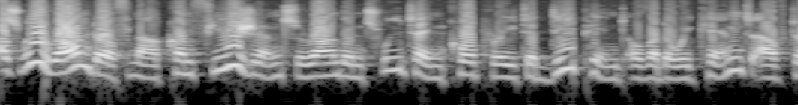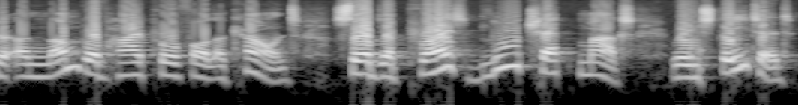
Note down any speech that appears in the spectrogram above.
As we round off now, confusion surrounding Twitter Incorporated deepened over the weekend after a number of high-profile accounts saw their price blue check marks reinstated,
